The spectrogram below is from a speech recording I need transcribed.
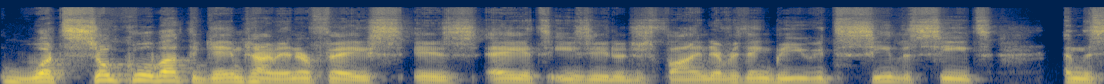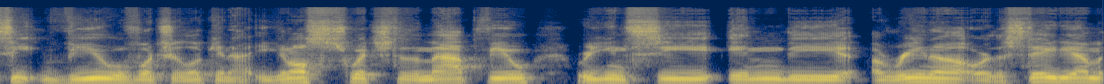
What's so cool about the Gametime interface is A, it's easy to just find everything, but you get to see the seats and the seat view of what you're looking at. You can also switch to the map view where you can see in the arena or the stadium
